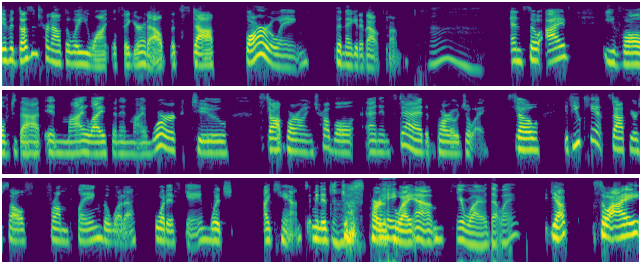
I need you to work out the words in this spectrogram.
If it doesn't turn out the way you want, you'll figure it out, but stop borrowing the negative outcome. Ah and so I've evolved that in my life and in my work to stop borrowing trouble and instead borrow joy. So if you can't stop yourself from playing the what if what if game, which I can't. I mean, it's uh-huh. just part right. of who I am. You're wired that way. Yep. So I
